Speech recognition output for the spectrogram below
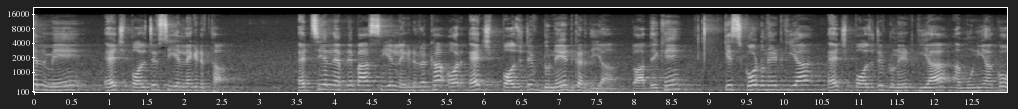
एल में एच पॉजिटिव एल नेगेटिव था। एल ने अपने पास एल नेगेटिव रखा और एच पॉजिटिव डोनेट कर दिया। तो आप देखें किस को डोनेट किया? एच पॉजिटिव डोनेट किया अमोनिया को।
